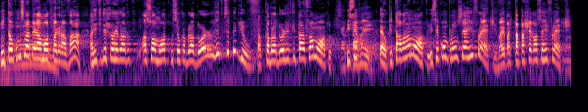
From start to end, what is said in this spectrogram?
então como você vai pegar a moto pra gravar, a gente deixou regulado a sua moto com o seu carburador do jeito que você pediu. Tá com o carburador do jeito que tá a sua moto. É o que E você- tava aí. É, o que tava na moto. E você comprou um CR Flat, vai tá pra chegar o CR Flat.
